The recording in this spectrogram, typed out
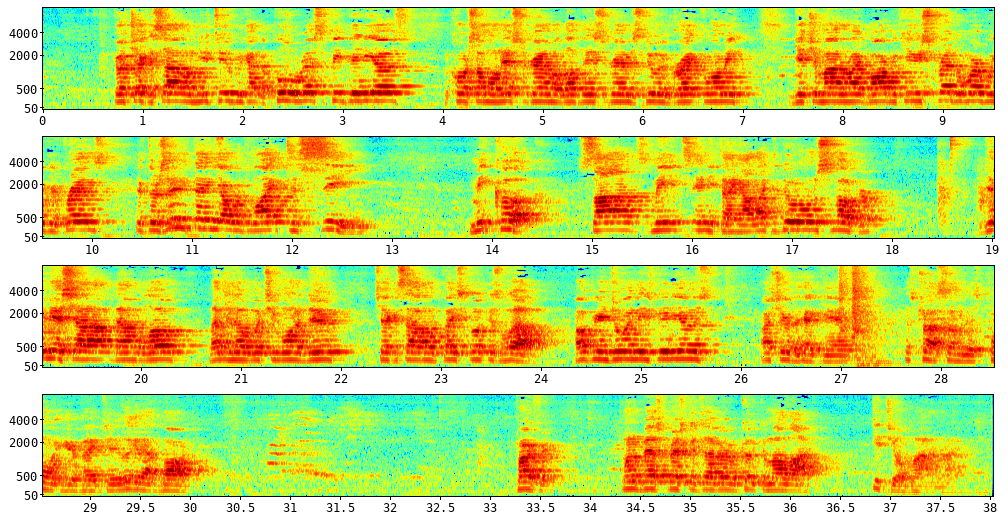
Go check us out on YouTube. We got the full recipe videos. Of course, I'm on Instagram. I love the Instagram. It's doing great for me. Get your mind right barbecue. Spread the word with your friends. If there's anything y'all would like to see me cook, sides, meats, anything, I like to do it on the smoker. Give me a shout out down below. Let me know what you want to do. Check us out on Facebook as well. Hope you're enjoying these videos. I sure the heck am. Let's try some of this point here, babe, too. Look at that bark. Perfect. One of the best briskets I've ever cooked in my life. Get your mind right.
